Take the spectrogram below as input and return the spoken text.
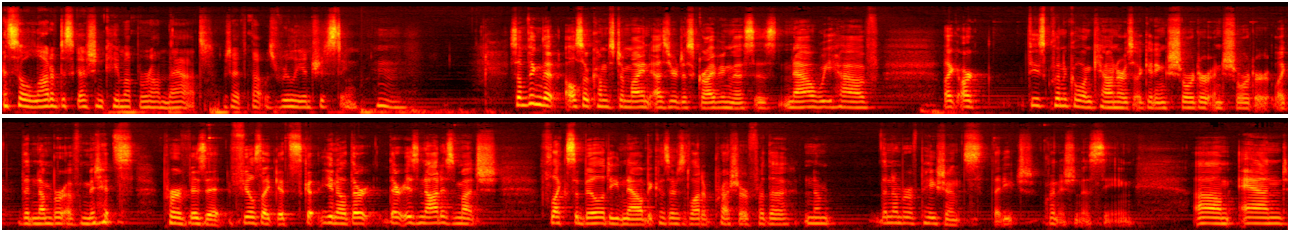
And so a lot of discussion came up around that, which I thought was really interesting. Hmm. Something that also comes to mind as you're describing this is now we have, like, our these clinical encounters are getting shorter and shorter. Like the number of minutes per visit feels like it's you know there there is not as much flexibility now because there's a lot of pressure for the num- the number of patients that each clinician is seeing, um, and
